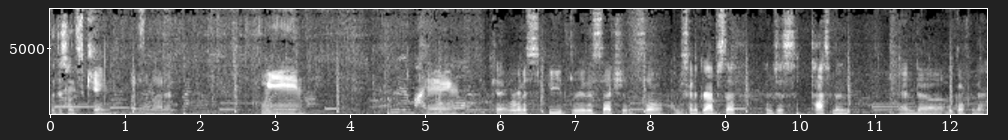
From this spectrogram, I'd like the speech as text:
But this one's king. That doesn't matter. Queen. King. Okay, we're gonna speed through this section. So I'm just gonna grab stuff and just toss them in and uh, we'll go from there.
